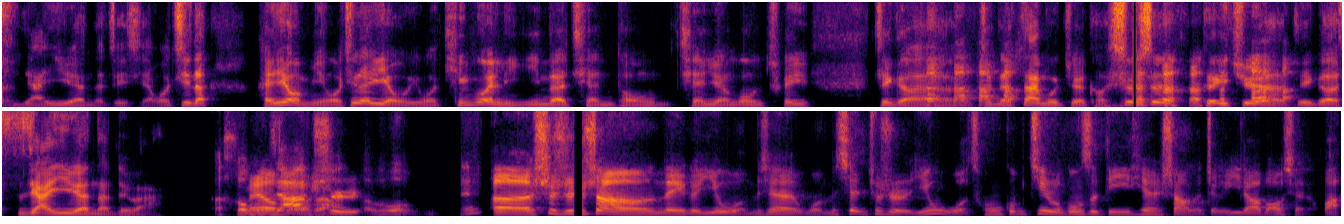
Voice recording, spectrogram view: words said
私家医院的这些？我记得很有名，我记得有我听过领英的前同前员工吹这个，真的赞不绝口，是不是可以去 这个私家医院的，对吧？没有，是我，呃，事实上，那个以我们现在，我们现就是以我从公进入公司第一天上的这个医疗保险的话。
